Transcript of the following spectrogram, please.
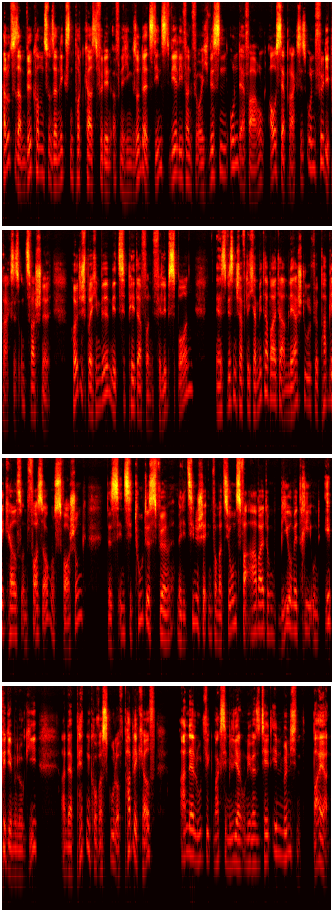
Hallo zusammen, willkommen zu unserem nächsten Podcast für den öffentlichen Gesundheitsdienst. Wir liefern für euch Wissen und Erfahrung aus der Praxis und für die Praxis und zwar schnell. Heute sprechen wir mit Peter von Philipsborn. Er ist wissenschaftlicher Mitarbeiter am Lehrstuhl für Public Health und Versorgungsforschung des Institutes für medizinische Informationsverarbeitung, Biometrie und Epidemiologie an der Pettenkofer School of Public Health an der Ludwig-Maximilian-Universität in München, Bayern.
